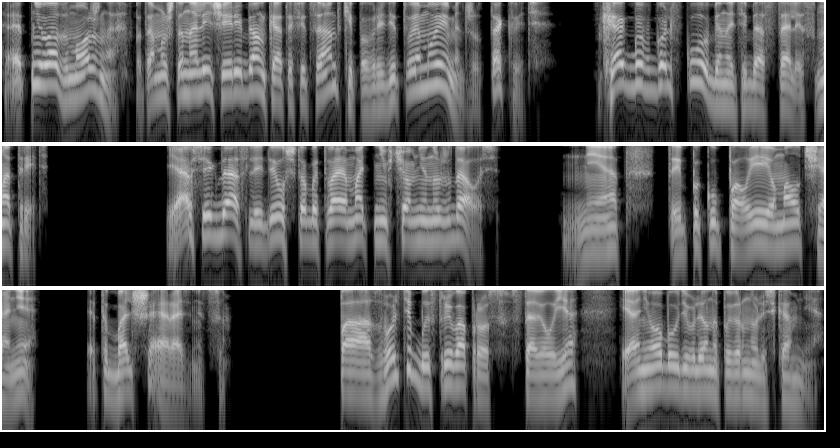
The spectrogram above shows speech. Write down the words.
Это невозможно, потому что наличие ребенка от официантки повредит твоему имиджу, так ведь? Как бы в гольф-клубе на тебя стали смотреть? Я всегда следил, чтобы твоя мать ни в чем не нуждалась. Нет, ты покупал ее молчание. Это большая разница. «Позвольте быстрый вопрос», — вставил я, и они оба удивленно повернулись ко мне.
